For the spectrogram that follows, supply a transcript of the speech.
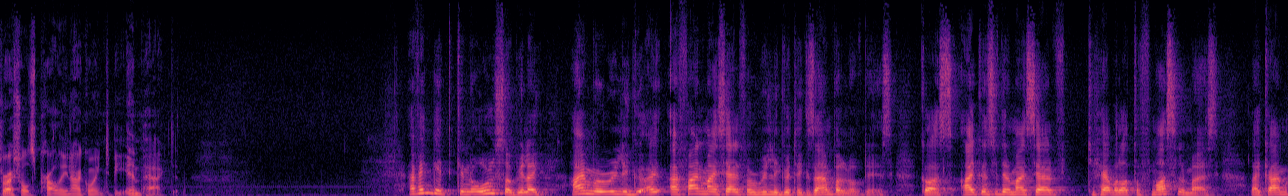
threshold's probably not going to be impacted I think it can also be like I'm a really good. I, I find myself a really good example of this because I consider myself to have a lot of muscle mass. Like I'm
